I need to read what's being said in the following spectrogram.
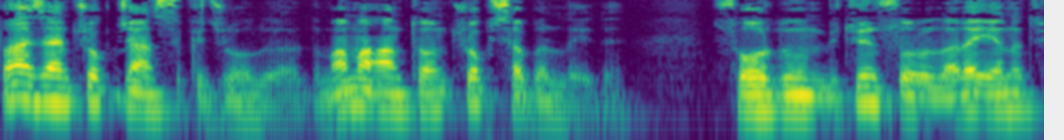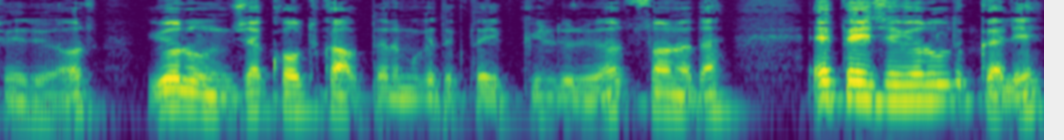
Bazen çok can sıkıcı oluyordum ama Anton çok sabırlıydı. Sorduğum bütün sorulara yanıt veriyor, yorulunca koltuk altlarımı gıdıklayıp güldürüyor, sonra da ''Epeyce yorulduk Gali,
